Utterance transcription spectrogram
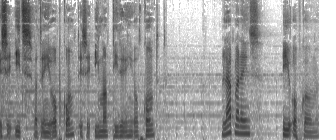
Is er iets wat in je opkomt? Is er iemand die er in je opkomt? Laat maar eens in je opkomen.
